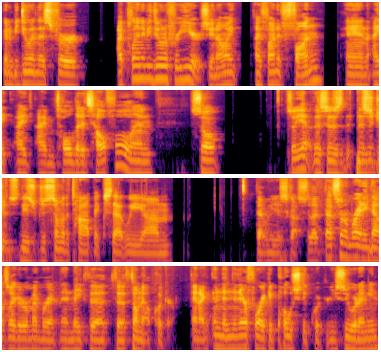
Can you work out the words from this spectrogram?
Going to be doing this for, I plan to be doing it for years. You know, I, I find it fun and I, I, I'm told that it's helpful. And so, so yeah, this is, this is just, these are just some of the topics that we, um, that we discussed. So that, that's what I'm writing down so I could remember it and make the, the thumbnail quicker. And I, and then therefore I could post it quicker. You see what I mean?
